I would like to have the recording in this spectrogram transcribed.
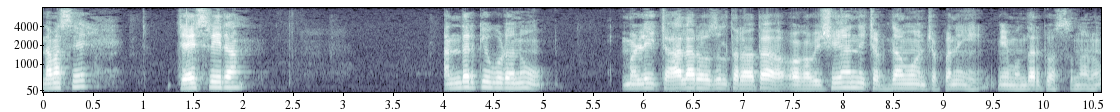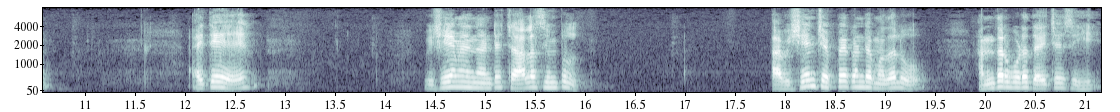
నమస్తే. జై శ్రీరామ్. అందరికీ కూడాను మళ్ళీ చాలా రోజుల తర్వాత ఒక విషయాన్ని చెప్దాము అని చెప్పని మీ ముందరికి వస్తున్నాను. అయితే విషయం ఏంటంటే చాలా సింపుల్. ఆ విషయం చెప్పే కంటే మొదలు అందరు కూడా దయచేసి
